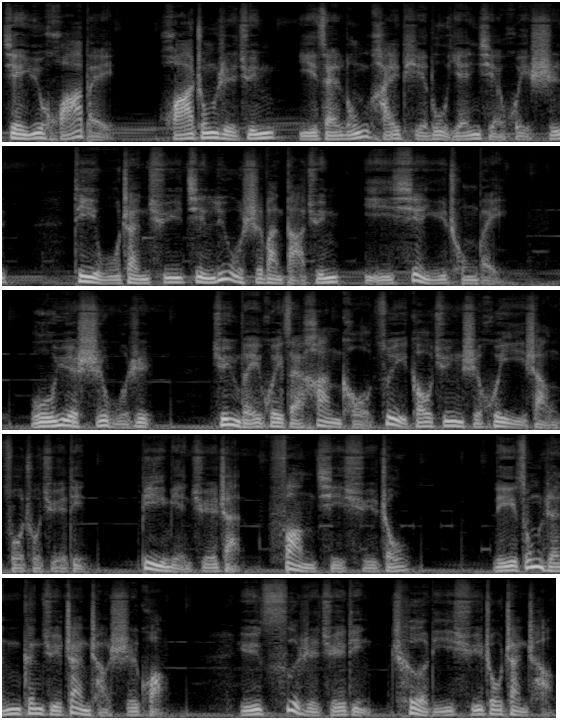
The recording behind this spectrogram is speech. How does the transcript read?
鉴于华北、华中日军已在陇海铁路沿线会师。第五战区近六十万大军已陷于重围。五月十五日，军委会在汉口最高军事会议上作出决定，避免决战，放弃徐州。李宗仁根据战场实况，于次日决定撤离徐州战场，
